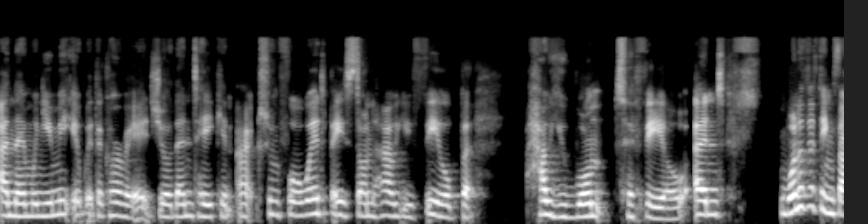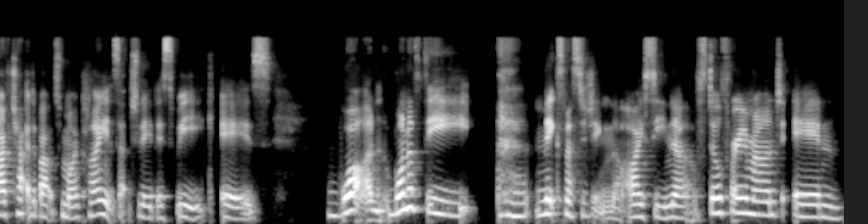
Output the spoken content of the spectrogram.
And then when you meet it with the courage, you're then taking action forward based on how you feel, but how you want to feel. And one of the things I've chatted about to my clients actually this week is one one of the mixed messaging that I see now, still thrown around in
